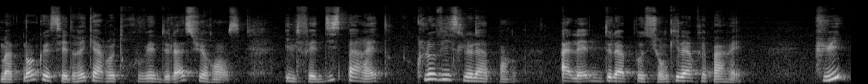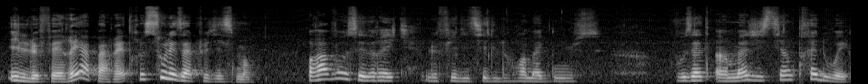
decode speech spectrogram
Maintenant que Cédric a retrouvé de l'assurance, il fait disparaître Clovis le lapin à l'aide de la potion qu'il a préparée. Puis il le fait réapparaître sous les applaudissements. Bravo Cédric, le félicite le roi Magnus. Vous êtes un magicien très doué.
